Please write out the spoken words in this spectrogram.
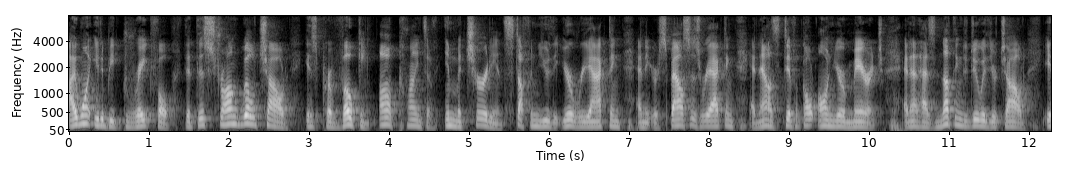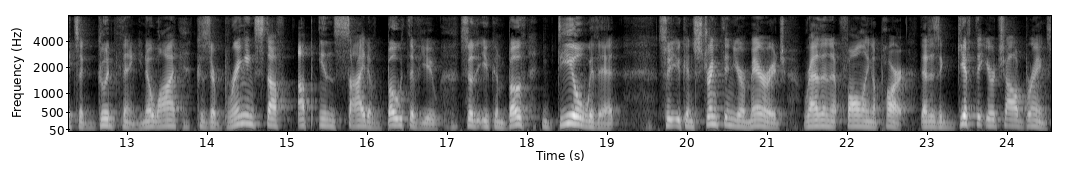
I want you to be grateful that this strong willed child is provoking all kinds of immaturity and stuff in you that you're reacting and that your spouse is reacting, and now it's difficult on your marriage. And that has nothing to do with your child. It's a good thing. You know why? Because they're bringing stuff up inside of both of you so that you can both deal with it so you can strengthen your marriage rather than it falling apart. That is a gift that your child brings.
